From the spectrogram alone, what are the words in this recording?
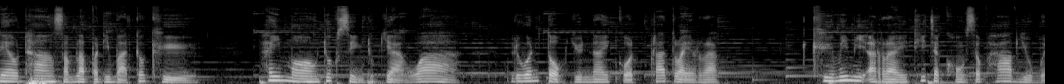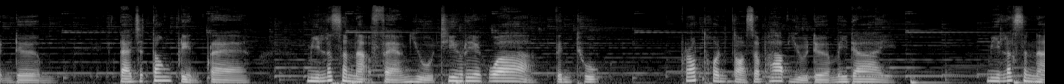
แนวทางสำหรับปฏิบัติก็คือ ให้มองทุกสิ่งทุกอย่างว่าล้วนตกอยู่ในกฎพระไตรลักษณ์ คือไม่มีอะไรที่จะคงสภาพอยู่เหมือนเดิม แต่จะต้องเปลี่ยนแปลงมีลักษณะแฝงอยู่ที่เรียกว่าเป็นทุกข์ เพราะทนต่อสภาพอยู่เดิมไม่ได้ มีลักษณะ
